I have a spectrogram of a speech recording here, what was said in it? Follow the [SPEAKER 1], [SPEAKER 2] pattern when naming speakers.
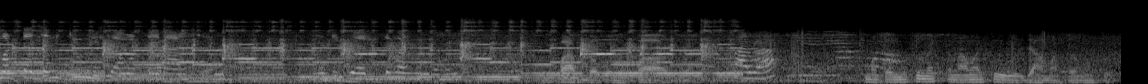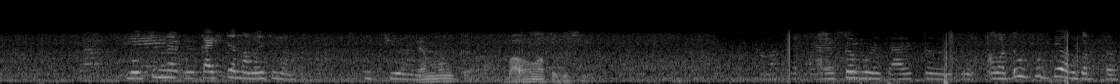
[SPEAKER 1] আমারটা আমি কি হয়েছে আমারটা না আছে আমি ঠিক করে দিতে পারব
[SPEAKER 2] পারবা বলো পারবা
[SPEAKER 1] পারবা?
[SPEAKER 2] আমারটা নতুন একটা নামাইতে ওই যে আমারটার মতো।
[SPEAKER 1] নতুন একটা কাইটটা নামাইছিলাম কিচ্ছু
[SPEAKER 2] এমন কা- ভালো না তো বেশি।
[SPEAKER 1] আরেকটা পড়েছে আরেকটা হয়েছে। আমারটা উপর দিয়ে অন করতে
